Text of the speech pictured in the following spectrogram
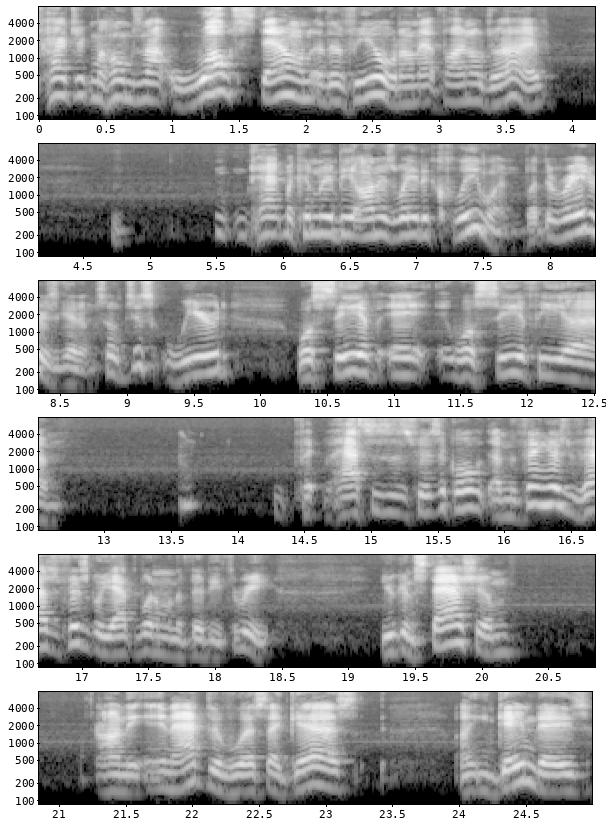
Patrick Mahomes not waltzed down the field on that final drive, Takk McKinley would be on his way to Cleveland, but the Raiders get him. So just weird. We'll see if it, we'll see if he uh, passes his physical. And the thing is, if he passes physical, you have to put him on the 53. You can stash him on the inactive list, I guess, in game days.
